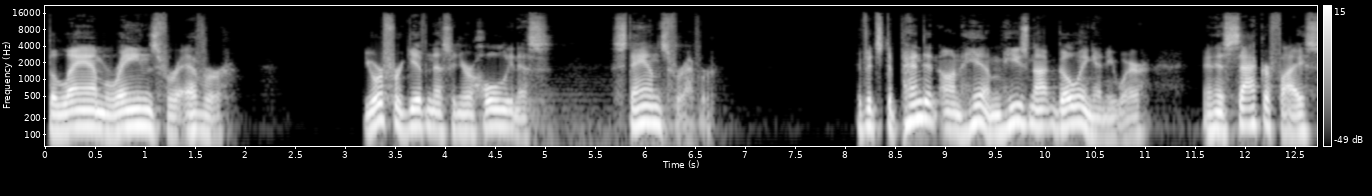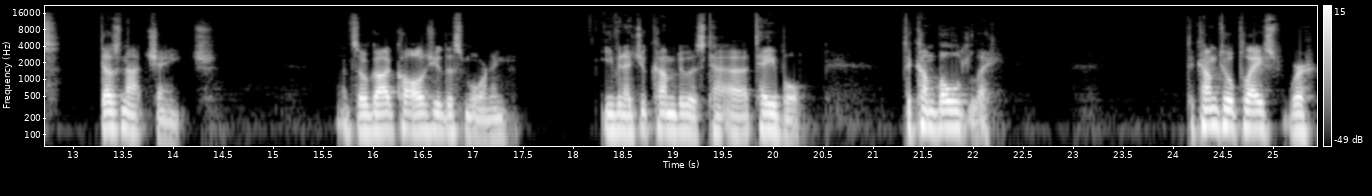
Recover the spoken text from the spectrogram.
the Lamb reigns forever, your forgiveness and your holiness stands forever. If it's dependent on Him, He's not going anywhere, and His sacrifice does not change. And so God calls you this morning, even as you come to His uh, table, to come boldly, to come to a place where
